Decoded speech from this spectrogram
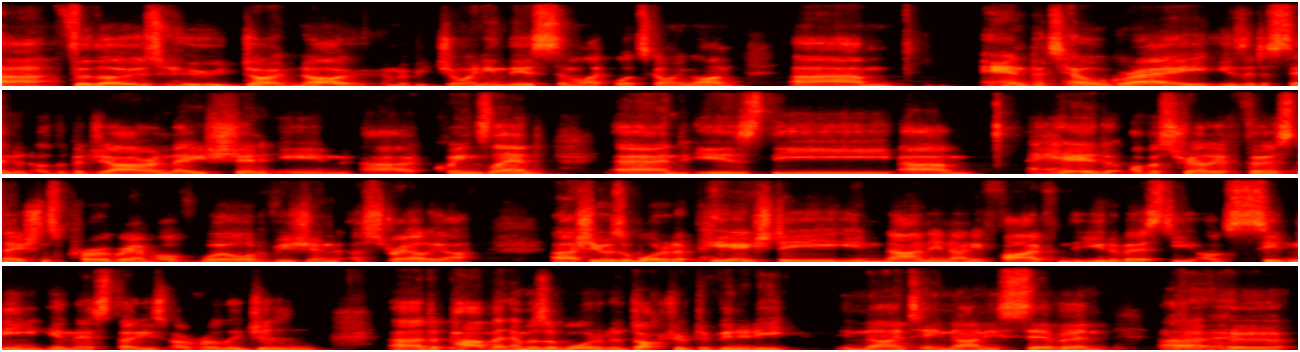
Uh, for those who don't know, who may be joining this and like what's going on, um, Anne Pattel-Gray is a descendant of the Bidjara Nation in uh, Queensland and is the um, head of Australia First Nations program of World Vision Australia. Uh, she was awarded a PhD in 1995 from the University of Sydney in their Studies of Religion uh, department and was awarded a Doctor of Divinity in 1997. Uh, her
